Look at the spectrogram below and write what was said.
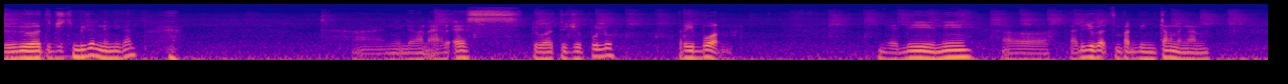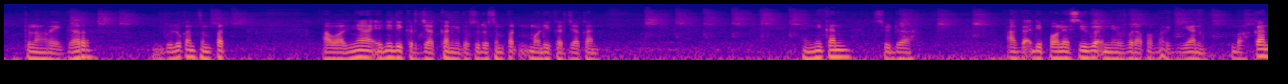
279 ini kan? Nah ini dengan ALS 270 Reborn. Jadi ini uh, tadi juga sempat bincang dengan tulang regar. Dulu kan sempat awalnya ini dikerjakan gitu sudah sempat mau dikerjakan. Ini kan sudah agak dipoles juga ini beberapa bagian. Bahkan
